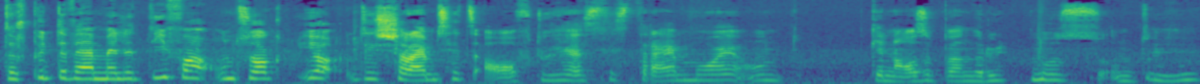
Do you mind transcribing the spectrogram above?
da spielt er eine Melodie vor und sagt, ja, das schreiben sie jetzt auf. Du hörst das dreimal und genauso beim Rhythmus und mhm.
